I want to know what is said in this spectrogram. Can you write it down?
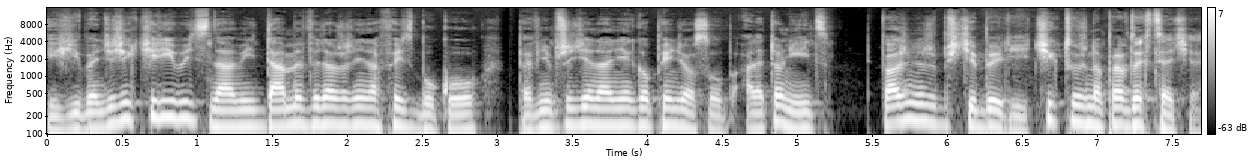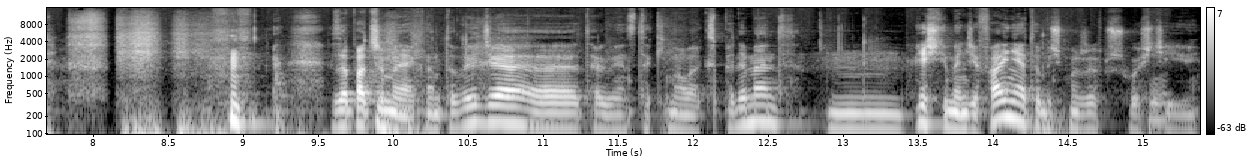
Jeśli będziecie chcieli być z nami, damy wydarzenie na Facebooku, pewnie przyjdzie na niego 5 osób, ale to nic. Ważne, żebyście byli, ci, którzy naprawdę chcecie. Zobaczymy, jak nam to wyjdzie. E, tak więc taki mały eksperyment. Mm, jeśli będzie fajnie, to być może w przyszłości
